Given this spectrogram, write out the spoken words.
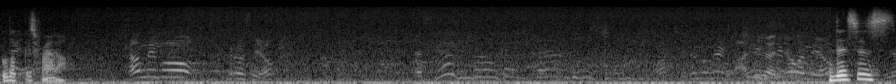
look is from. This is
